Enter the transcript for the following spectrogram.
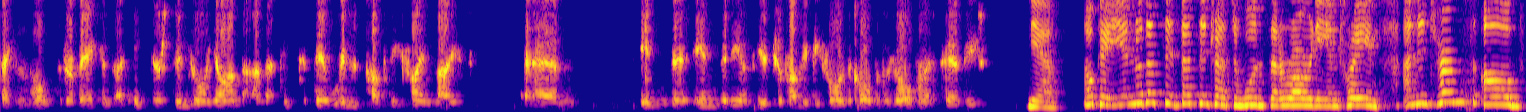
second homes that are vacant, I think they're still going on, and I think that they will probably finalise um, in the in the near future, probably before the COVID is over. I'd say indeed. Yeah. Okay, yeah, no, that's it. That's interesting. Ones that are already in train. And in terms of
